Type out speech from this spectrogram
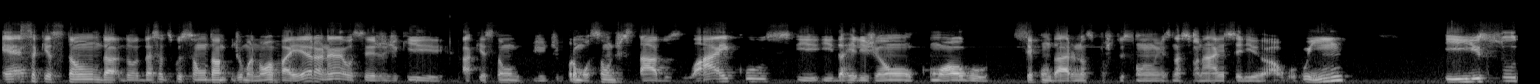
Essa questão da, do, dessa discussão da, de uma nova era, né, ou seja, de que a questão de, de promoção de estados laicos e, e, da religião como algo secundário nas constituições nacionais seria algo ruim. E isso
